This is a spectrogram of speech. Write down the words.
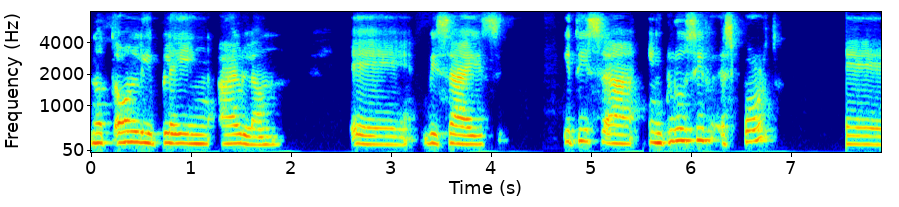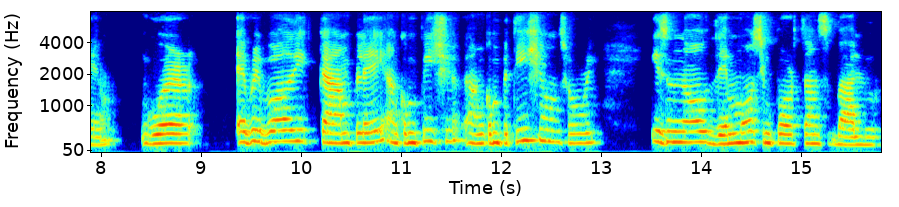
not only playing Ireland, uh, besides it is an inclusive sport uh, where everybody can play and competition and competition sorry is not the most important value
